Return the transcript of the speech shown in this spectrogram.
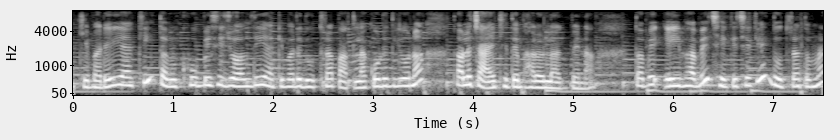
একেবারেই একই। তবে খুব বেশি জল দিয়ে একেবারে দুধটা পাতলা করে দিও না, তাহলে চায়ে খেতে ভালো লাগবে না। তবে এইভাবে ছেঁকে ছেঁকে দুধটা তোমরা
